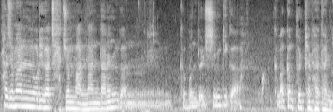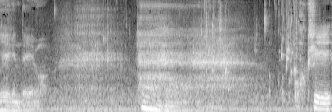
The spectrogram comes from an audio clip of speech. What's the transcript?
하지만 우리가 자주 만난다는 건 그분들 심기가 그만큼 불편하다는 얘긴데요. 혹시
